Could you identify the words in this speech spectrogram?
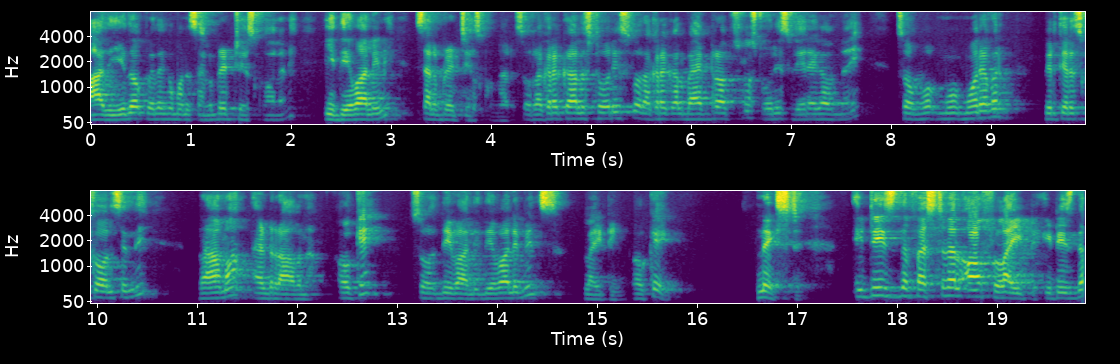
అది ఏదో ఒక విధంగా మనం సెలబ్రేట్ చేసుకోవాలని ఈ దివాళీని సెలబ్రేట్ చేసుకున్నారు. సో రకరకాల స్టోరీస్లో రకరకాల బ్యాక్ డ్రాప్స్లో స్టోరీస్ వేరేగా ఉన్నాయి. సో మోర్ ఎవర్ మీరు తెలుసుకోవాల్సింది Rama and Ravana. Okay? So Diwali Diwali means lighting. Okay? Next. It is the festival of light. It is the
